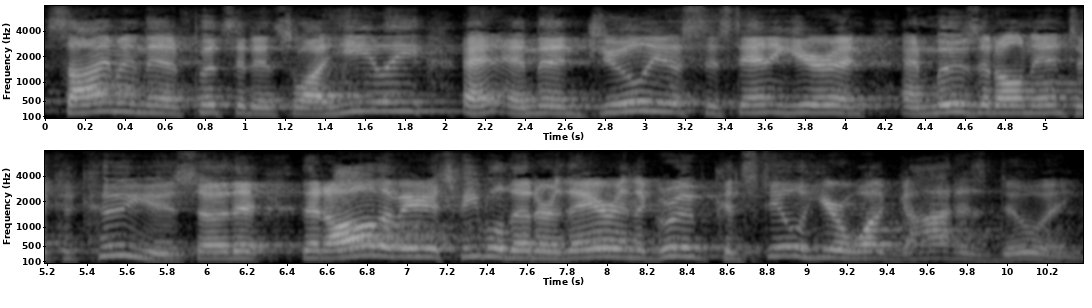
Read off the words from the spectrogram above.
Simon then puts it in Swahili, and, and then Julius is standing here and, and moves it on into Kikuyu so that, that all the various people that are there in the group can still hear what God is doing.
